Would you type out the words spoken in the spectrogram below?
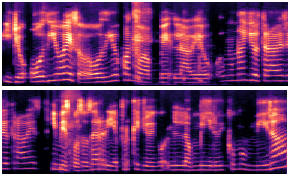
y yo odio eso, odio cuando la veo una y otra vez y otra vez. Y mi esposo se ríe porque yo digo, lo miro y como, mira,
